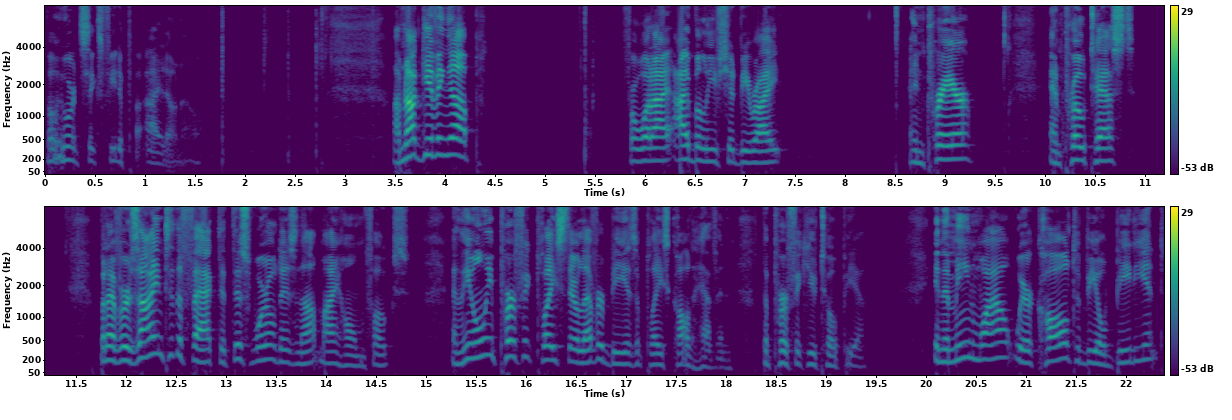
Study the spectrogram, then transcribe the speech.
but we weren't six feet apart. I don't know. I'm not giving up for what I, I believe should be right in prayer and protest. But I've resigned to the fact that this world is not my home, folks. And the only perfect place there'll ever be is a place called heaven, the perfect utopia. In the meanwhile, we're called to be obedient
